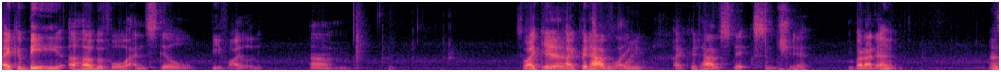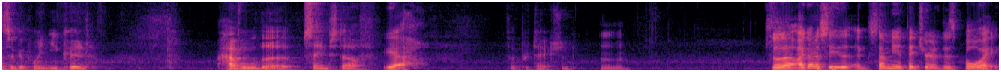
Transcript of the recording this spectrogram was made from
I could be a herbivore and still be violent. Um, so I could, Yeah, I could have like, point. I could have sticks and shit, but I don't. That's a good point. You could have all the same stuff Yeah. for protection. Mm. So I gotta see. uh, Send me a picture of this boy.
